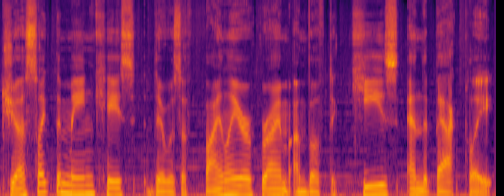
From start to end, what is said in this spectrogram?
Just like the main case, there was a fine layer of grime on both the keys and the backplate,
